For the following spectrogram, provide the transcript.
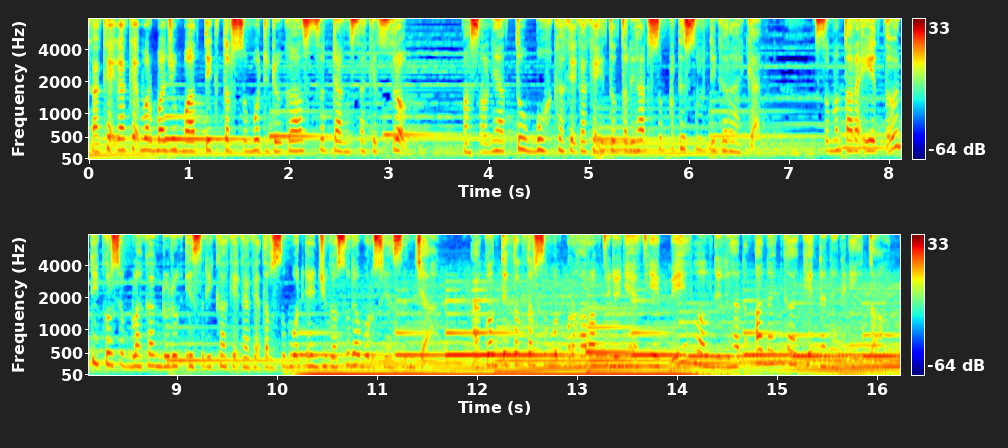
Kakek-kakek berbaju batik tersebut diduga sedang sakit stroke. Pasalnya tubuh kakek-kakek itu terlihat seperti sulit digerakkan. Sementara itu, di kursi belakang duduk istri kakek-kakek tersebut yang juga sudah berusia senja. Akun TikTok tersebut berharap videonya FYP lalu dilihat anak kakek dan nenek itu.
